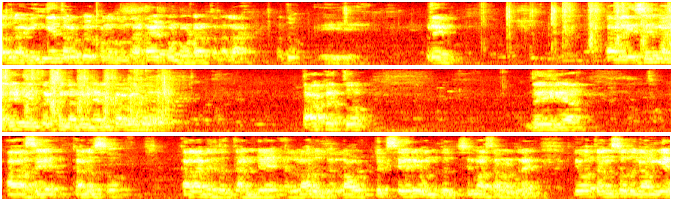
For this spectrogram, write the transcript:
ಅದ್ರ ಹಿಂಗೆ ತರಬೇಕು ಅನ್ನೋದು ಒಂದು ಹಠ ಇಟ್ಕೊಂಡು ಓಡಾಡ್ತಾನಲ್ಲ, ಅದು ಈ ಪ್ರೇಮ್. ಆಮೇಲೆ ಈ ಸಿನಿಮಾ ಶೇಡಿ ಅಂದ ತಕ್ಷಣ ನನಗೆ ನೆನಪಾಗೋದು ತಾಕತ್ತು, ಧೈರ್ಯ, ಆಸೆ, ಕನಸು, ಕಲಾವಿದರ ದಂಡೆ, ಎಲ್ಲರೂ ಎಲ್ಲ ಒಟ್ಟಿಗೆ ಸೇರಿ ಒಂದು ಸಿನಿಮಾ ಸರ್ ನೋಡಿದ್ರೆ ಇವತ್ತು ಅನಿಸೋದು ನಮಗೆ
